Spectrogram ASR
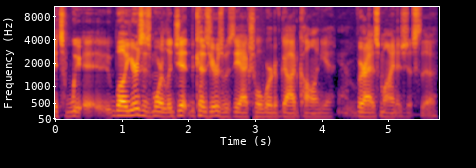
it's weird. Well, yours is more legit because yours was the actual Word of God calling you, whereas mine is just the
